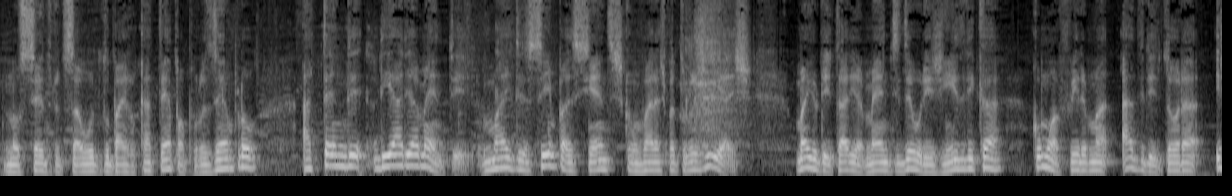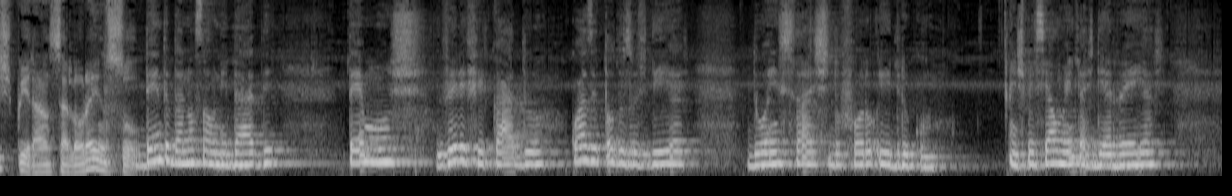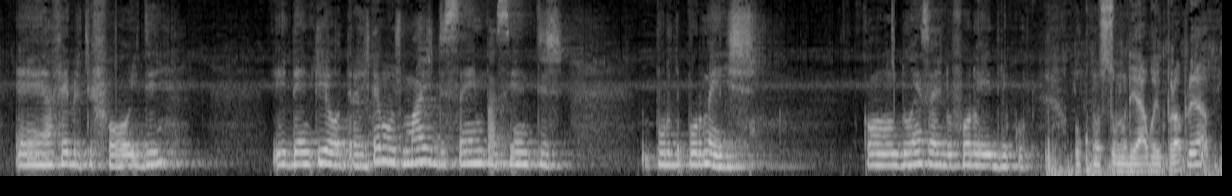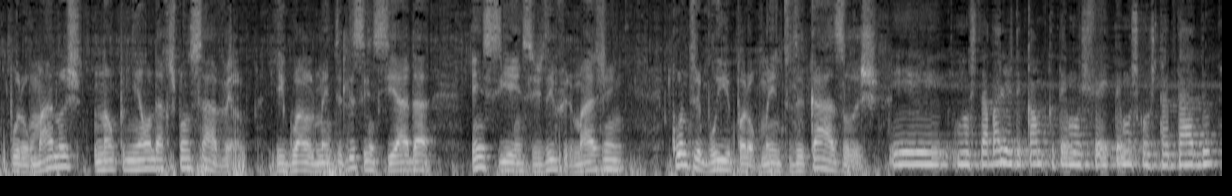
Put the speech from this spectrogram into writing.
No centro de saúde do bairro Catepa, por exemplo, atende diariamente mais de 100 pacientes com várias patologias, maioritariamente de origem hídrica, como afirma a diretora Esperança Lourenço. Dentro da nossa unidade, temos verificado quase todos os dias doenças do foro hídrico, especialmente as diarreias, a febre tifoide e dentre outras. Temos mais de 100 pacientes por, por mês. com doenças do foro hídrico. O consumo de água imprópria por humanos, na opinião da responsável, igualmente licenciada em Ciências de Enfermagem, contribui para o aumento de casos. E nos trabalhos de campo que temos feito, temos constatado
